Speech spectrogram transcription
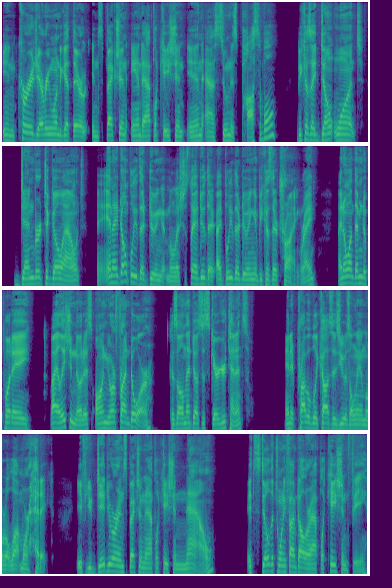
encourage everyone to get their inspection and application in as soon as possible because I don't want Denver to go out and I don't believe they're doing it maliciously. I do that I believe they're doing it because they're trying, right? I don't want them to put a violation notice on your front door because all that does is scare your tenants and it probably causes you as a landlord a lot more headache. If you did your inspection and application now, it's still the $25 application fee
